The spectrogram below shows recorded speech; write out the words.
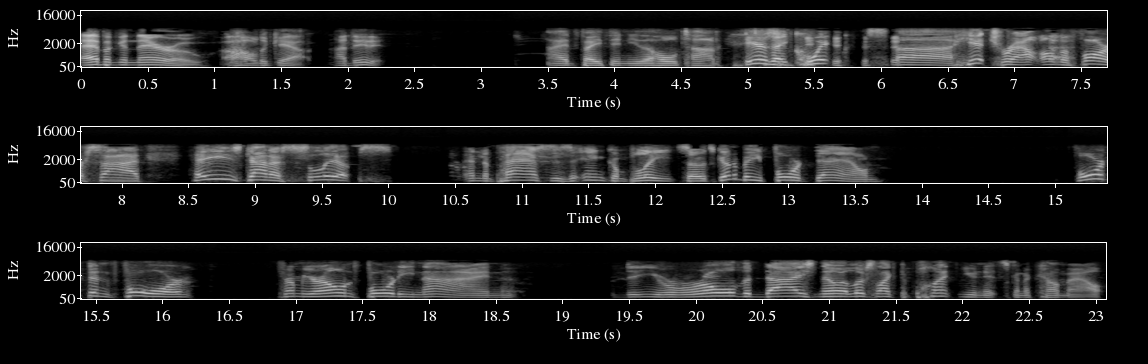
Abaganero. Oh, look out! I did it. I had faith in you the whole time. Here's a quick uh, hitch route on the far side. Hayes kind of slips, and the pass is incomplete. So it's going to be fourth down. Fourth and four from your own 49. Do you roll the dice? No, it looks like the punt unit's going to come out.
